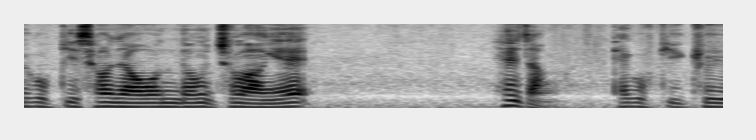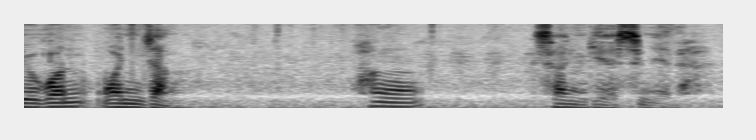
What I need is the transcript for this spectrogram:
태국기 선양운동 중앙회 회장, 태국기 교육원 원장 황선기였습니다.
